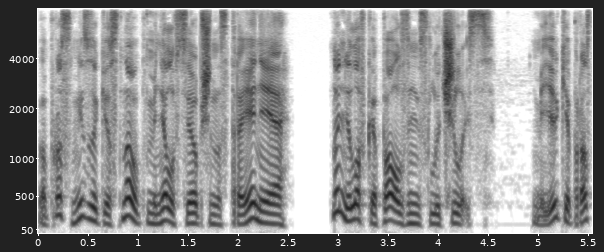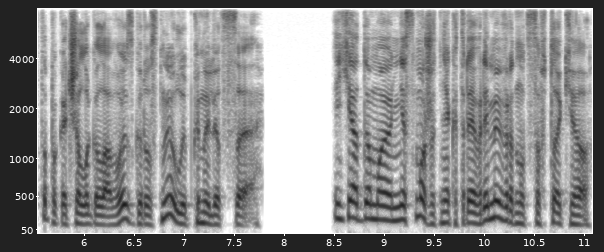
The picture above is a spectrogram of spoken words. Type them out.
Вопрос Мизуки снова поменял всеобщее настроение, но неловкой паузы не случилось. Миюки просто покачала головой с грустной улыбкой на лице. «Я думаю, не сможет некоторое время вернуться в Токио,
